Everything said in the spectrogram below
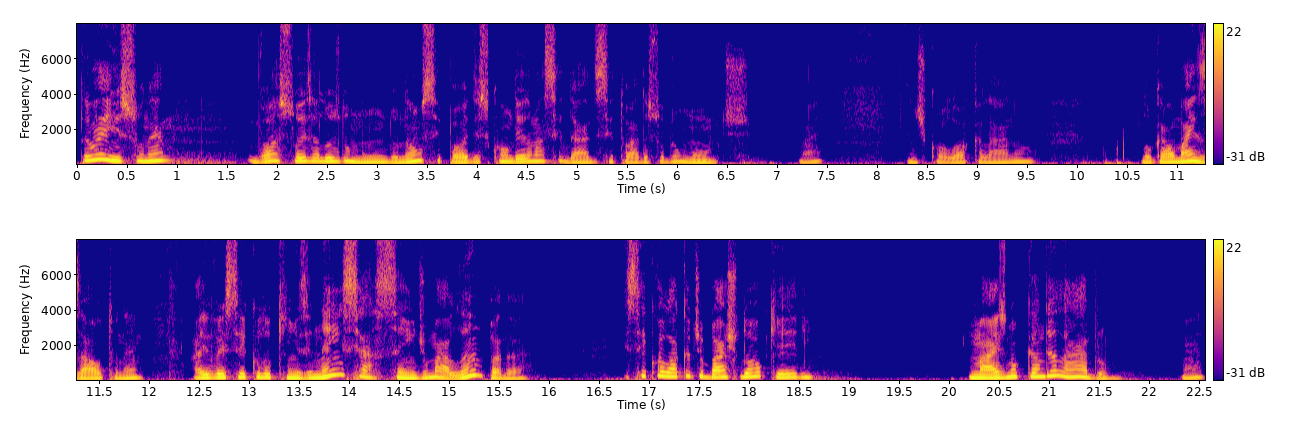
Então é isso, né? Vós sois a luz do mundo, não se pode esconder uma cidade situada sobre um monte. Né? A gente coloca lá no lugar mais alto, né? Aí o versículo 15: Nem se acende uma lâmpada e se coloca debaixo do alqueire, mas no candelabro. Né?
